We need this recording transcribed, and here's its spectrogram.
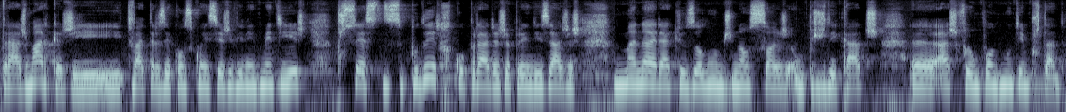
traz marcas e, e, vai trazer consequências, evidentemente, e este processo de se poder recuperar as aprendizagens de maneira a que os alunos não sejam prejudicados, uh, acho que foi um ponto muito importante.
